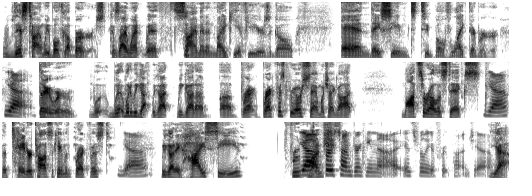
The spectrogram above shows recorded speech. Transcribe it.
this time we both got burgers because I went with Simon and Mikey a few years ago, and they seemed to both like their burger. Yeah, They were. What, what do we got? We got we got a, a bre- breakfast brioche sandwich. I got mozzarella sticks, Yeah. the tater tots that came with breakfast. Yeah. We got a Hi-C fruit Yeah. punch. First time drinking that. It's really a fruit punch. Yeah. Yeah,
